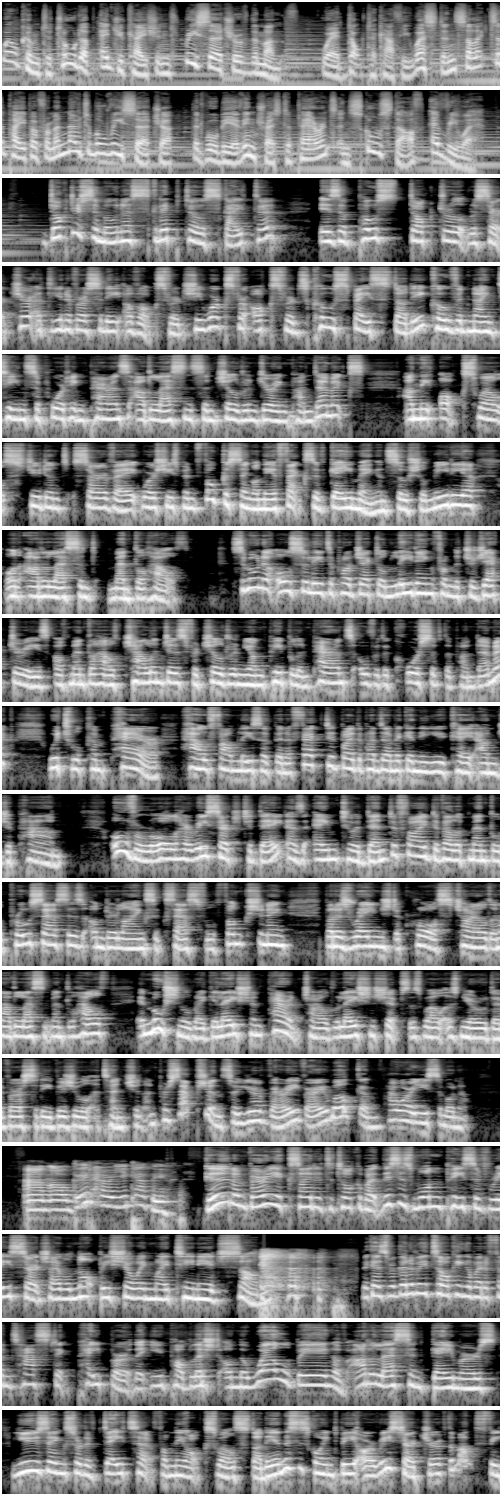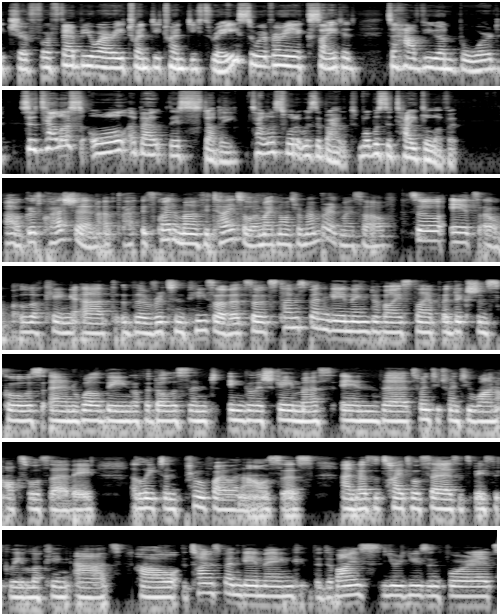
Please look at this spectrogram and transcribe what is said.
Welcome to Tooled Up Education's Researcher of the Month, where Dr. Kathy Weston selects a paper from a notable researcher that will be of interest to parents and school staff everywhere. Dr. Simona Scripto is a postdoctoral researcher at the University of Oxford. She works for Oxford's CoSpace study, COVID 19 supporting parents, adolescents, and children during pandemics and the Oxwell Student Survey, where she's been focusing on the effects of gaming and social media on adolescent mental health. Simona also leads a project on leading from the trajectories of mental health challenges for children, young people, and parents over the course of the pandemic, which will compare how families have been affected by the pandemic in the UK and Japan. Overall, her research to date has aimed to identify developmental processes underlying successful functioning, but has ranged across child and adolescent mental health, emotional regulation, parent child relationships, as well as neurodiversity, visual attention, and perception. So you're very, very welcome. How are you, Simona? I'm all good. How are you, Kathy? Good. I'm very excited to talk about. This is one piece of research I will not be showing my teenage son. because we're going to be talking about a fantastic paper that you published on the well-being of adolescent gamers using sort of data from the Oxwell study and this is going to be our researcher of the month feature for February 2023 so we're very excited to have you on board. So tell us all about this study. Tell us what it was about. What was the title of it? Oh, good question. It's quite a mouthy title. I might not remember it myself. So it's oh, looking at the written piece of it. So it's time spent gaming, device type, addiction scores, and well being of adolescent English gamers in the 2021 Oxwell survey, a latent profile analysis. And as the title says, it's basically looking at how the time spent gaming, the device you're using for it,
